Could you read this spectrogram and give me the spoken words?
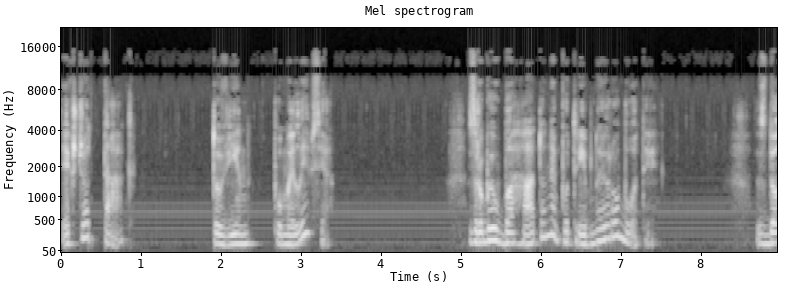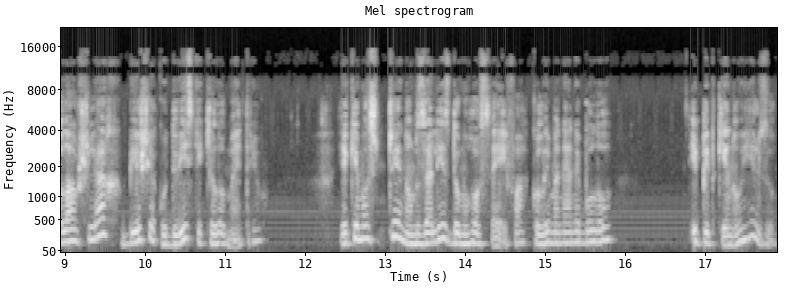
Якщо так, то він помилився, зробив багато непотрібної роботи, здолав шлях більш як у 200 кілометрів, якимось чином заліз до мого сейфа, коли мене не було, і підкинув гільзу.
